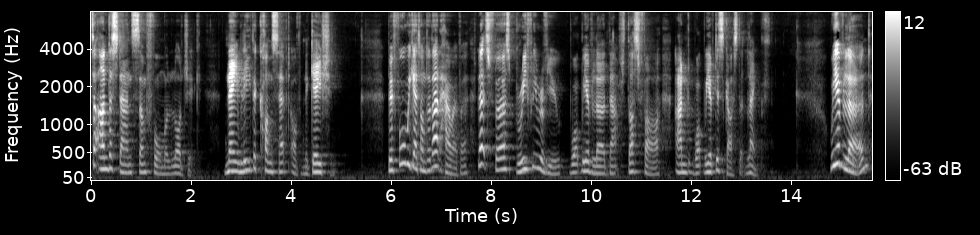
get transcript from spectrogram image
to understand some formal logic, namely the concept of negation. Before we get onto that, however, let's first briefly review what we have learned thus far and what we have discussed at length. We have learned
